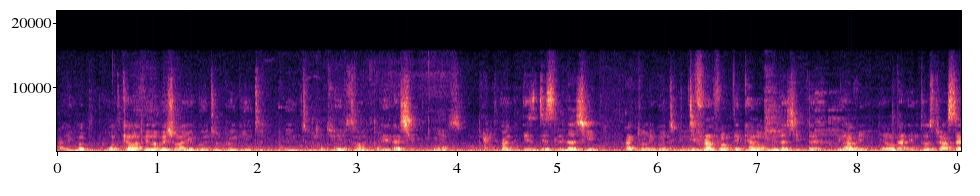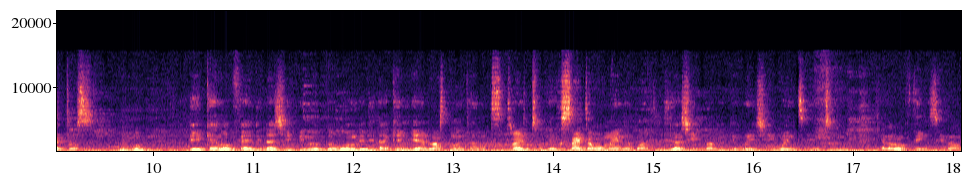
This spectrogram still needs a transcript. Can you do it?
Are you, what, what kind of innovation are you going to bring into, into, Into leadership? Yes. And is this leadership actually going to be different from the kind of leadership that you have in the other industrial sectors? Mhm. The kind of uh, leadership, you know, the one lady that came here last month and tried to excite our mind about leadership and the way she went into a lot of things, you know.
